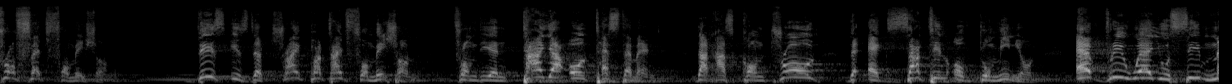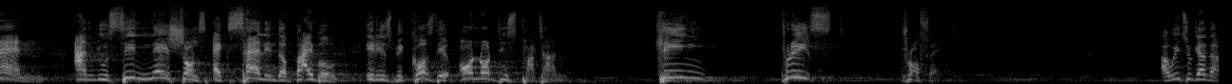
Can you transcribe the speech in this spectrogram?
prophet formation. This is the tripartite formation from the entire Old Testament that has controlled the exerting of dominion. Everywhere you see men and you see nations excel in the Bible, it is because they honor this pattern. King, priest, prophet. Are we together?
